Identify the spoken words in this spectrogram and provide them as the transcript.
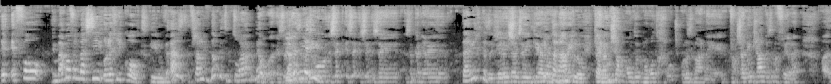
איפה, מה באופן מעשי הולך לקרות, כאילו, ואז אפשר לבדוק את זה בצורה... לא, זה- יעיל. זה- זה- זה- זה- זה כנראה תהליך כזה שזה הגיע לאוזניים. כי היו שם עוד מורות אחרות שכל הזמן, אה, כבר שנים שם וזה מפריע להם. אז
